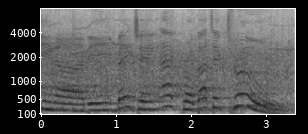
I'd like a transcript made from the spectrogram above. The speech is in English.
The Beijing Acrobatic Troupe.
